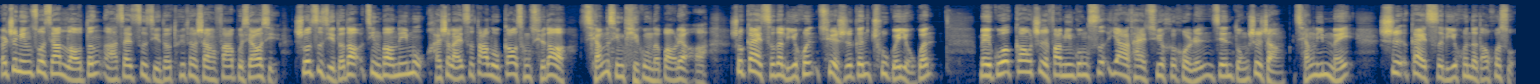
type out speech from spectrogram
而知名作家老登啊，在自己的推特上发布消息，说自己得到劲爆内幕，还是来自大陆高层渠道强行提供的爆料啊，说盖茨的离婚确实跟出轨有关。美国高智发明公司亚太区合伙人兼董事长强林梅是盖茨离婚的导火索。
